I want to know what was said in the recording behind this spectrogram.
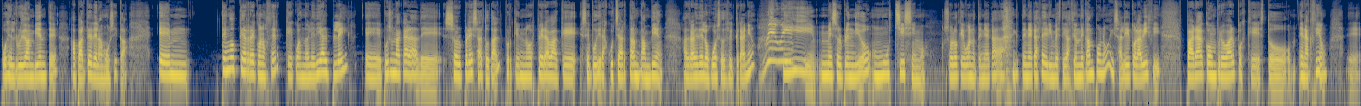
pues el ruido ambiente aparte de la música. Em, tengo que reconocer que cuando le di al play eh, puse una cara de sorpresa total porque no esperaba que se pudiera escuchar tan tan bien a través de los huesos del cráneo. Y me sorprendió muchísimo. Solo que, bueno, tenía que, tenía que hacer investigación de campo, ¿no? Y salir con la bici para comprobar, pues, que esto en acción eh,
